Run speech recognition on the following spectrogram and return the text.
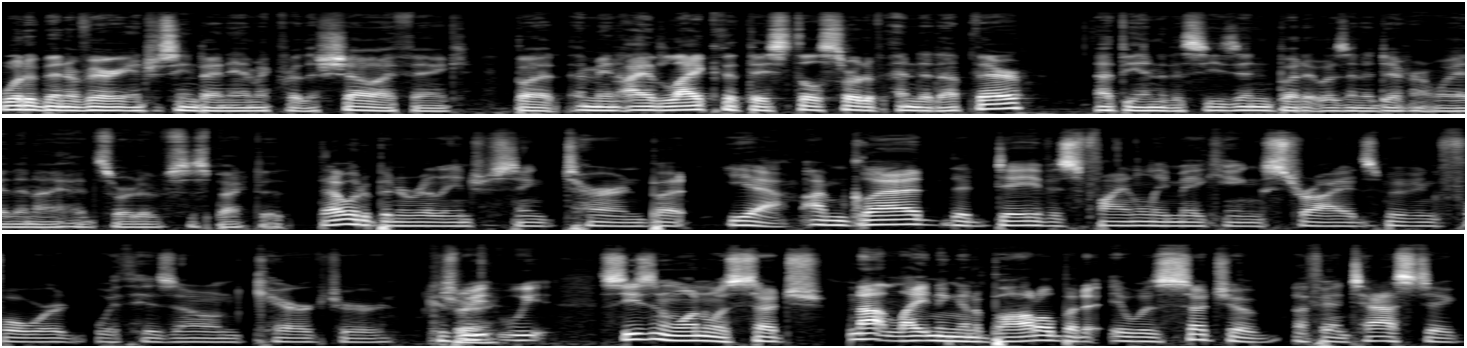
would have been a very interesting dynamic for the show, I think. But I mean, I like that they still sort of ended up there at the end of the season, but it was in a different way than I had sort of suspected. that would have been a really interesting turn but yeah i'm glad that dave is finally making strides moving forward with his own character because Sure. we, we season one was such not lightning in a bottle but it was such a, a fantastic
